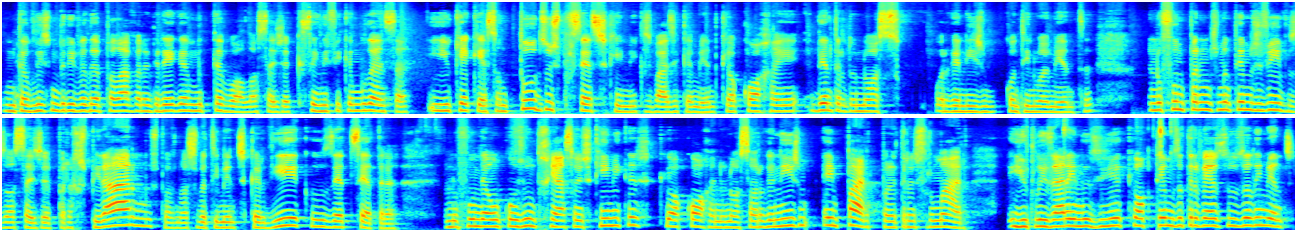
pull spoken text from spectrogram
Metabolismo deriva da palavra grega metabola, ou seja, que significa mudança. E o que é que é? São todos os processos químicos, basicamente, que ocorrem dentro do nosso organismo continuamente, no fundo para nos mantermos vivos, ou seja, para respirarmos, para os nossos batimentos cardíacos, etc. No fundo é um conjunto de reações químicas que ocorrem no nosso organismo, em parte para transformar e utilizar a energia que obtemos através dos alimentos.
